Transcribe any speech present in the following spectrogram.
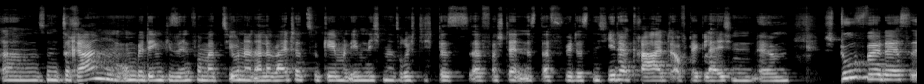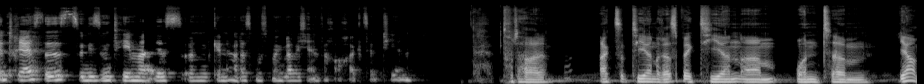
ähm, so ein Drang, unbedingt diese Informationen an alle weiterzugeben und eben nicht mehr so richtig das äh, Verständnis dafür, dass nicht jeder gerade auf der gleichen ähm, Stufe des Interesses zu diesem Thema ist. Und genau das muss man, glaube ich, einfach auch akzeptieren. Total. Akzeptieren, respektieren ähm, und ähm, ja,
